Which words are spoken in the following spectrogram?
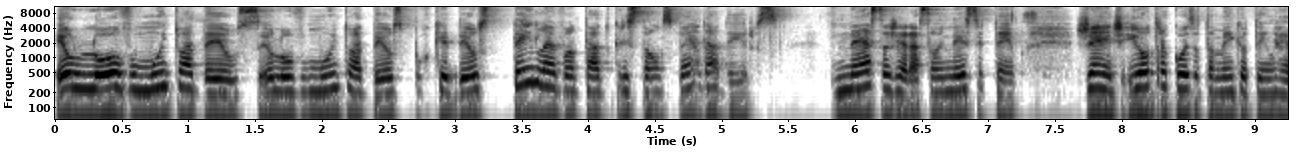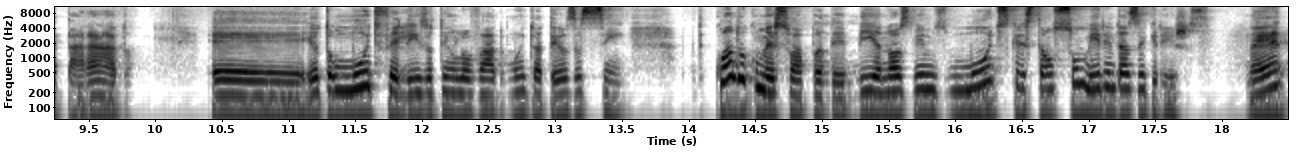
eu louvo muito a Deus, eu louvo muito a Deus porque Deus tem levantado cristãos verdadeiros nessa geração e nesse tempo. Gente, e outra coisa também que eu tenho reparado, é, eu estou muito feliz, eu tenho louvado muito a Deus assim. Quando começou a pandemia, nós vimos muitos cristãos sumirem das igrejas né?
